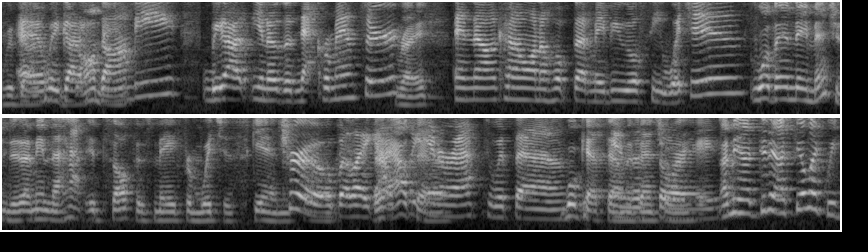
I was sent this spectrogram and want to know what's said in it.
We've got and we got zombies. zombie. We got you know the necromancer. Right. And now I kind of want to hope that maybe we'll see witches. Well, then they mentioned it. I mean, the hat itself is made from witches' skin. True, so but like actually interact with them. We'll get them the eventually. story. I mean, I did. I feel like we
